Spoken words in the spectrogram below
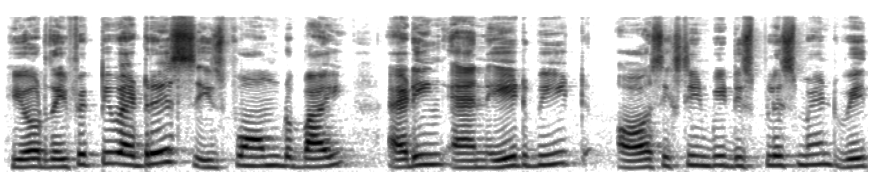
Here the effective address is formed by adding an 8 bit or 16 bit displacement with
